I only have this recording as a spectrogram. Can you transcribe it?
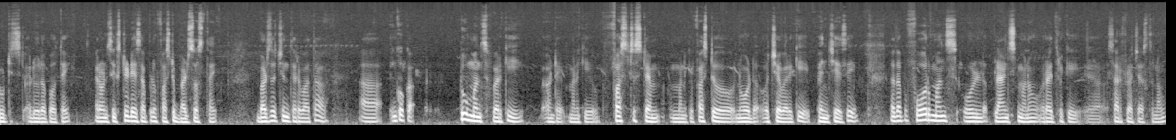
రూట్ డెవలప్ అవుతాయి. అరౌండ్ సిక్స్టీ డేస్ అప్పుడు ఫస్ట్ బడ్స్ వస్తాయి. బడ్స్ వచ్చిన తర్వాత ఇంకొక టూ మంత్స్ వరకు అంటే మనకి ఫస్ట్ స్టెమ్ మనకి ఫస్ట్ నోడ్ వచ్చే వరకు పెంచేసి దాదాపు ఫోర్ మంత్స్ ఓల్డ్ ప్లాంట్స్ని మనం రైతులకి సరఫరా చేస్తున్నాము.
